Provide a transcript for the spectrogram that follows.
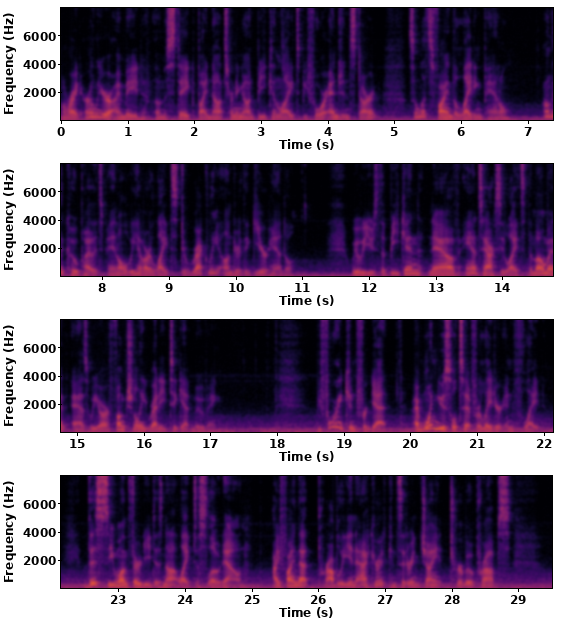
Alright, earlier I made a mistake by not turning on beacon lights before engine start, so let's find the lighting panel. On the co-pilot's panel, we have our lights directly under the gear handle. We will use the beacon, nav, and taxi lights at the moment as we are functionally ready to get moving. Before I can forget, I have one useful tip for later in flight. This C-130 does not like to slow down. I find that probably inaccurate considering giant turboprops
